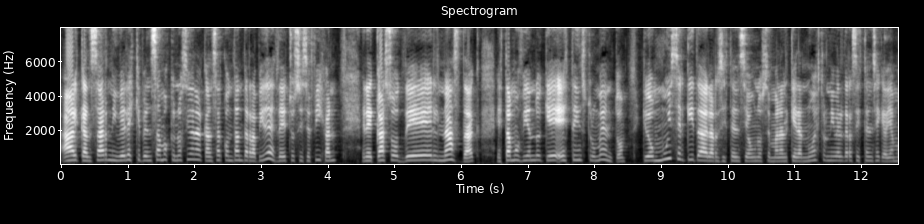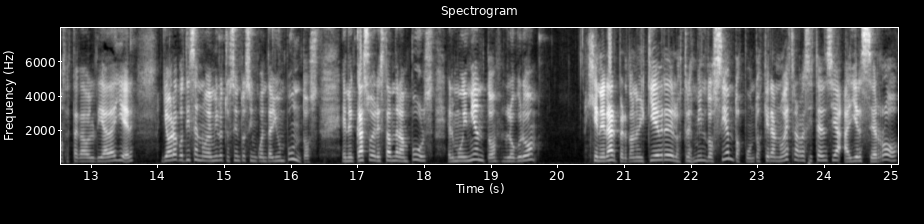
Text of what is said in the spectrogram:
a alcanzar niveles que pensamos que no se iban a alcanzar con tanta rapidez. De hecho, si se fijan, en el caso del Nasdaq, estamos viendo que este instrumento quedó muy cerquita de la resistencia 1 semanal, que era nuestro nivel de resistencia que habíamos destacado el día de ayer, y ahora cotiza en 9.851 puntos. En el caso del Standard Poor's, el movimiento logró generar, perdón, el quiebre de los 3.200 puntos, que era nuestra resistencia. Ayer cerró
